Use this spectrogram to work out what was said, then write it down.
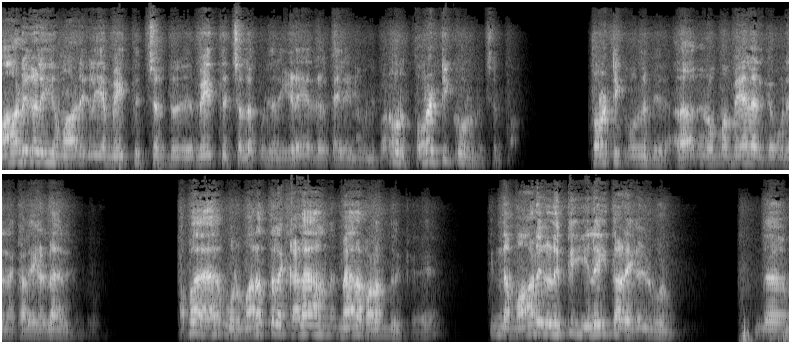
மாடுகளையும் மாடுகளையும் மேய்த்து சென்று மேய்த்து செல்லக்கூடிய இடையர்கள் கையில் என்ன பண்ணிப்பாங்க ஒரு துரட்டிக்கோல் வச்சிருப்பான் துரட்டிக்கோல்னு பேர். அதாவது ரொம்ப மேல இருக்கக்கூடிய கலைகள்லாம் இருக்கு. அப்ப ஒரு மரத்துல களை மேல படர்ந்திருக்கு இந்த மாடுகளுக்கு இலை தடைகள் வேணும். இந்த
